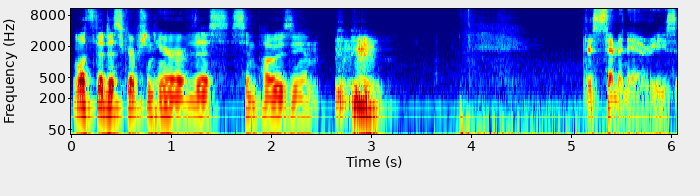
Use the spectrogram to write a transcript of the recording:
what's the description here of this symposium? The seminary's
